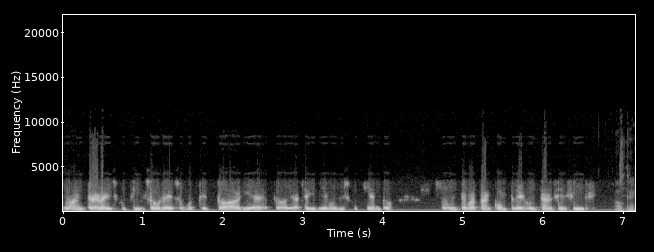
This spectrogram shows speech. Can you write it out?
no, entrar a discutir sobre eso porque todavía todavía seguiríamos discutiendo sobre un tema tan complejo y tan sensible. Okay.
